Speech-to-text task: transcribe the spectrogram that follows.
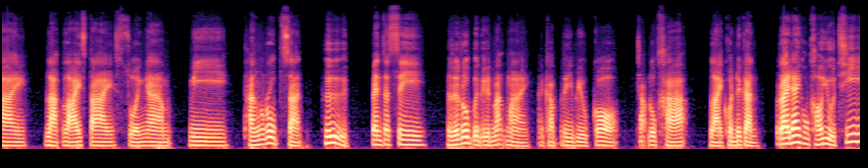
ลาย หลากหลายสไตล์ สวยงาม มีทั้งรูปสัตว์ พืชแฟนตาซี หรือรูปอื่นๆ มากมายนะครับรีวิวก็จากลูกค้าหลายคนด้วยกัน รายได้ของเขาอยู่ที่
